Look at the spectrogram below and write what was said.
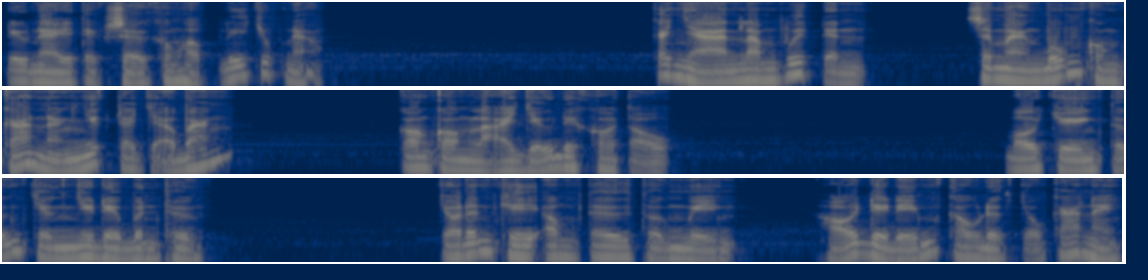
Điều này thực sự không hợp lý chút nào. Cả nhà anh Lâm quyết định Sẽ mang bốn con cá nặng nhất ra chợ bán, Con còn lại giữ để kho tộ Mọi chuyện tưởng chừng như điều bình thường. Cho đến khi ông Tư thuận miệng Hỏi địa điểm câu được chỗ cá này,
